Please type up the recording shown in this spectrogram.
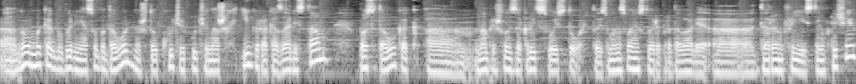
э, ну, мы как бы были не особо довольны, что куча-куча наших игр оказались там после того, как э, нам пришлось закрыть свой стор. То есть мы на своем сторе продавали DRM-free Steam ключи,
